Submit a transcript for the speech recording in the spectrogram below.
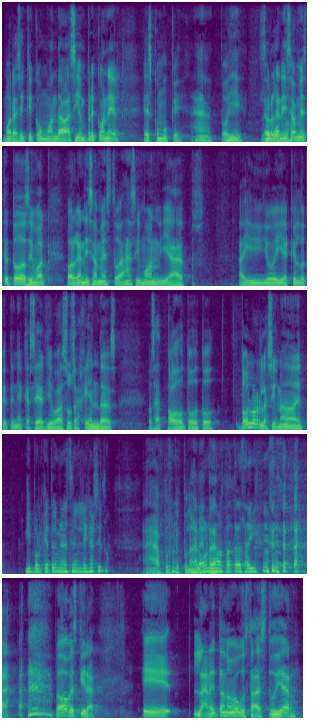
Ahora sí que como andaba siempre con él, es como que, ah, oye, organízame este todo, Simón. Organízame esto, ah, Simón. Y ya, pues, ahí yo veía qué es lo que tenía que hacer, llevaba sus agendas, o sea, todo, todo, todo. Todo lo relacionado a él. ¿Y por qué terminaste en el ejército? Ah, porque pues la Ah, no, neta... nomás para atrás ahí. no, pues que mira, eh, la neta no me gustaba estudiar.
